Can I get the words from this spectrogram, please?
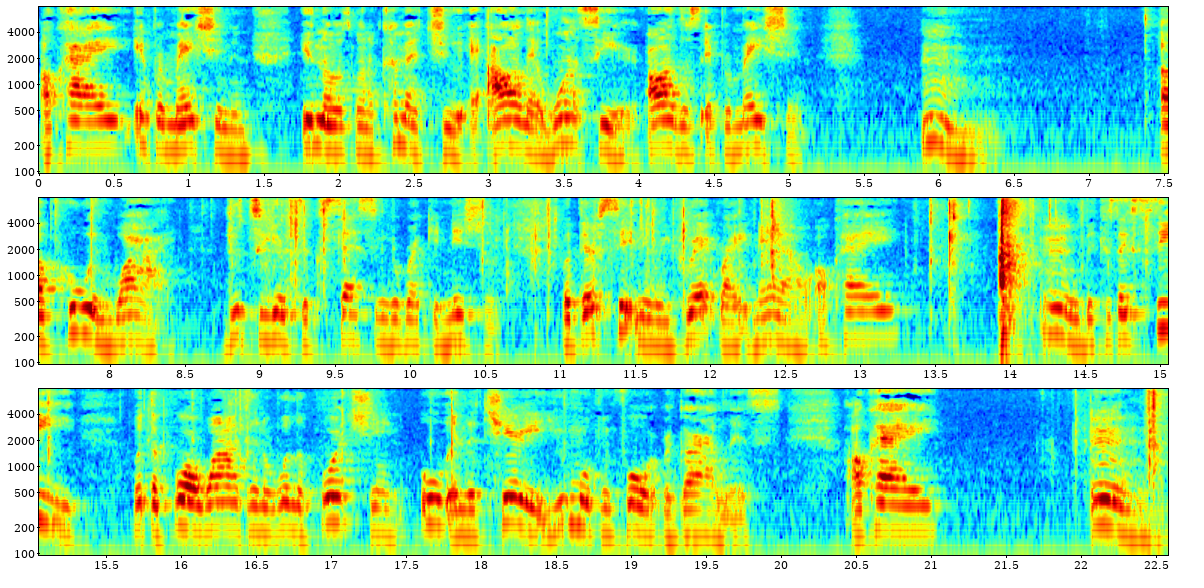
okay? Information, and you know, it's going to come at you all at once here. All this information mm, of who and why due to your success and your recognition. But they're sitting in regret right now, okay? Mm, because they see with the four wands and the wheel of fortune, ooh, and the chariot, you're moving forward regardless, okay? Mm.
